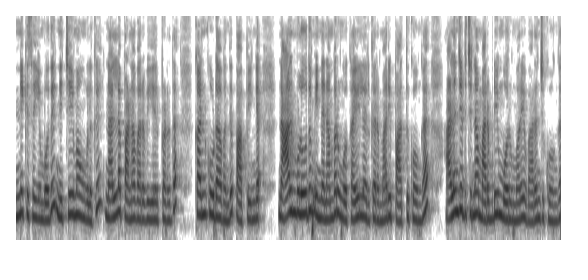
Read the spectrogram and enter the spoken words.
இன்றைக்கி செய்யும்போது நிச்சயமாக உங்களுக்கு நல்ல பண வரவு ஏற்படுறத கண்கூடாக வந்து பார்ப்பீங்க நாள் முழுவதும் இந்த நம்பர் உங்கள் கையில் இருக்கிற மாதிரி பார்த்துக்கோங்க அலைஞ்சிடுச்சுன்னா மறுபடியும் ஒரு முறை வரைஞ்சிக்கோங்க.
